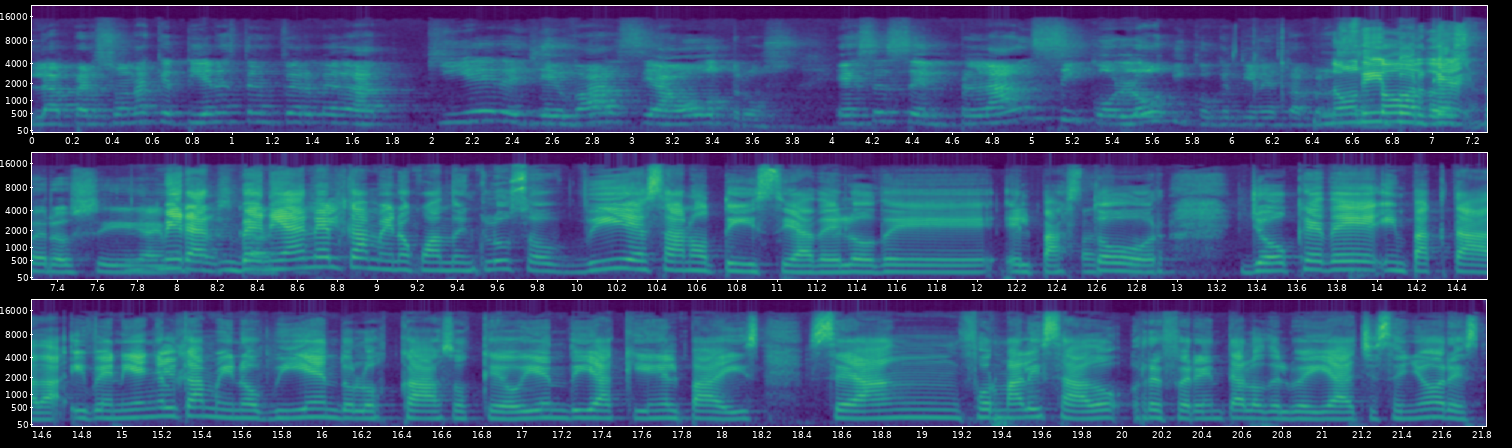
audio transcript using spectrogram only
la persona que tiene esta enfermedad quiere llevarse a otros. Ese es el plan psicológico que tiene esta persona. No Sí, todos, porque- pero sí. hay Mira, venía en el camino cuando incluso vi esa noticia de lo de el pastor, yo quedé impactada y venía en el camino viendo los casos que hoy en día aquí en el país se han formalizado referente a lo del VIH. Señores,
